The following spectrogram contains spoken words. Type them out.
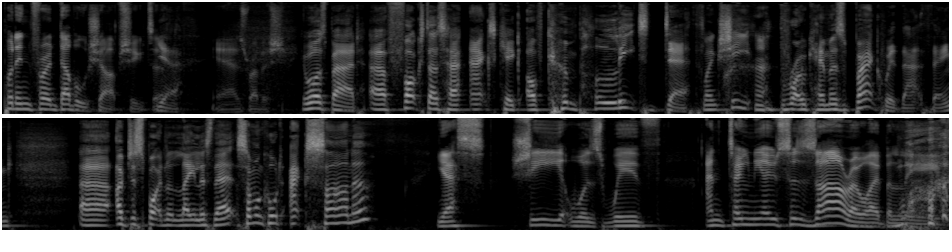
put in for a double sharpshooter. Yeah. Yeah, it's rubbish. It was bad. Uh, Fox does her axe kick of complete death. Like she broke Emma's back with that thing. Uh, I've just spotted Layla's there. Someone called Aksana. Yes, she was with Antonio Cesaro, I believe.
